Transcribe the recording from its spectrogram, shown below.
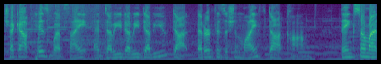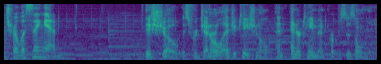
check out his website at www.betterphysicianlife.com. Thanks so much for listening in. This show is for general educational and entertainment purposes only.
